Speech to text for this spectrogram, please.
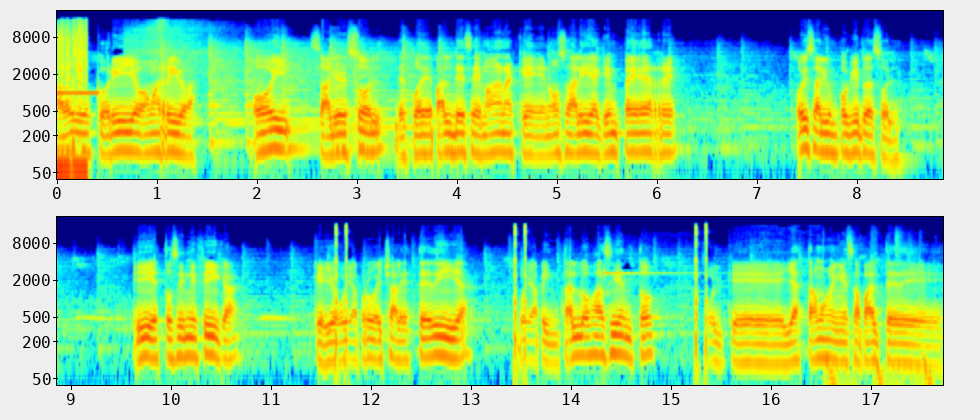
Saludos, Corillo, vamos arriba. Hoy salió el sol, después de un par de semanas que no salía aquí en PR. Hoy salió un poquito de sol. Y esto significa que yo voy a aprovechar este día, voy a pintar los asientos porque ya estamos en esa parte de,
